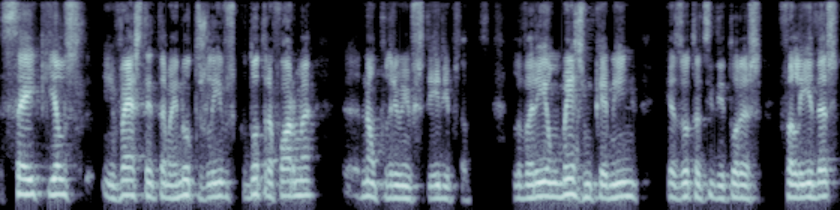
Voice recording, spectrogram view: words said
sei que eles investem também noutros livros que de outra forma eh, não poderiam investir e, portanto, levariam o mesmo caminho que as outras editoras falidas,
